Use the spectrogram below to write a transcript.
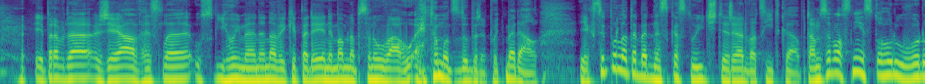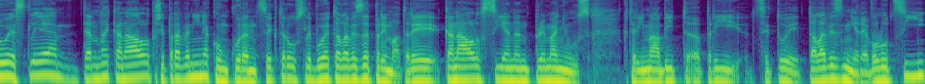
Je pravda, že já v hesle u svého jména na Wikipedii nemám napsanou váhu a je to moc dobře. Pojďme dál. Jak si podle tebe dneska stojí 24? Tam se vlastně z toho důvodu, jestli je tenhle kanál připravený na konkurenci, kterou slibuje televize Prima, tedy kanál CNN Prima News, který má být eh, prý, cituji, televizní revolucí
